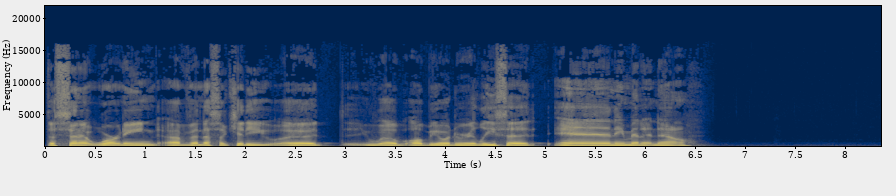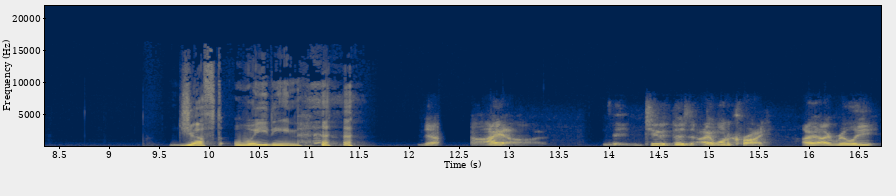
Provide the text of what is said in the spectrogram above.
The Senate warning uh, Vanessa Kitty uh, I'll be able to release it any minute now. Just waiting. Yeah, I, uh, dude, this I want to cry. I, I really.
